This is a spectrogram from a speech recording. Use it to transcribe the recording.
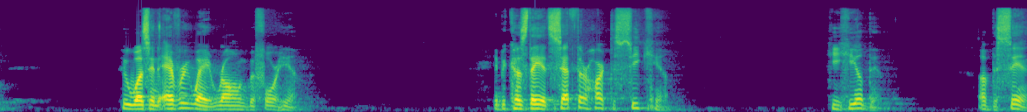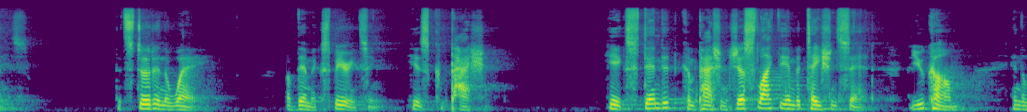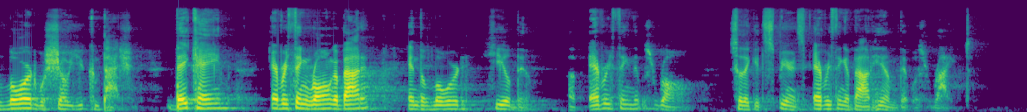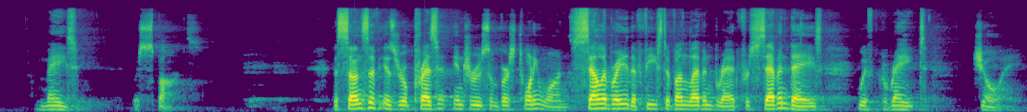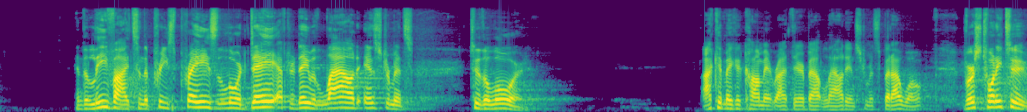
who was in every way wrong before him. And because they had set their heart to seek him, he healed them of the sins that stood in the way of them experiencing his compassion. He extended compassion, just like the invitation said You come, and the Lord will show you compassion. They came, everything wrong about it, and the Lord healed them of everything that was wrong so they could experience everything about Him that was right. Amazing response. The sons of Israel present in Jerusalem, verse 21, celebrated the feast of unleavened bread for seven days with great joy. And the Levites and the priests praised the Lord day after day with loud instruments to the Lord. I could make a comment right there about loud instruments, but I won't. Verse 22.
